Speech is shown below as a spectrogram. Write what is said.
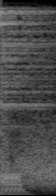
Oh.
